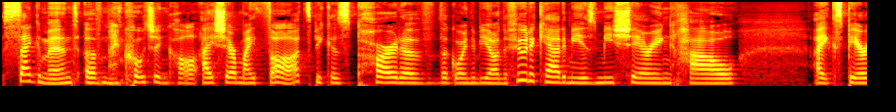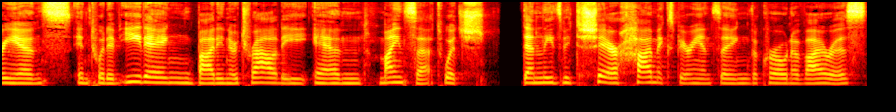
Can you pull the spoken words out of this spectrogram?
segment of my coaching call, I share my thoughts because part of the Going to Beyond the Food Academy is me sharing how I experience intuitive eating, body neutrality, and mindset, which then leads me to share how I'm experiencing the coronavirus.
